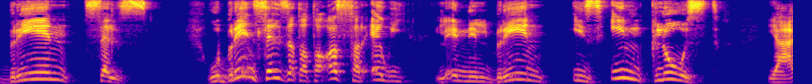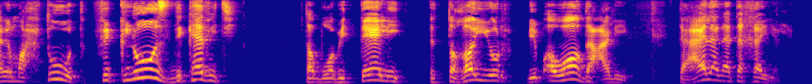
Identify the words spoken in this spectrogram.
brain cells و brain cells تتأثر قوي لأن ال brain is enclosed يعني محطوط في closed cavity. طب وبالتالي التغير بيبقى واضح عليه. تعال نتخيل.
